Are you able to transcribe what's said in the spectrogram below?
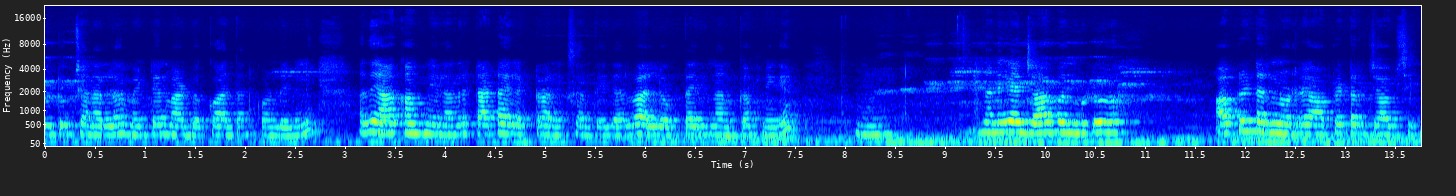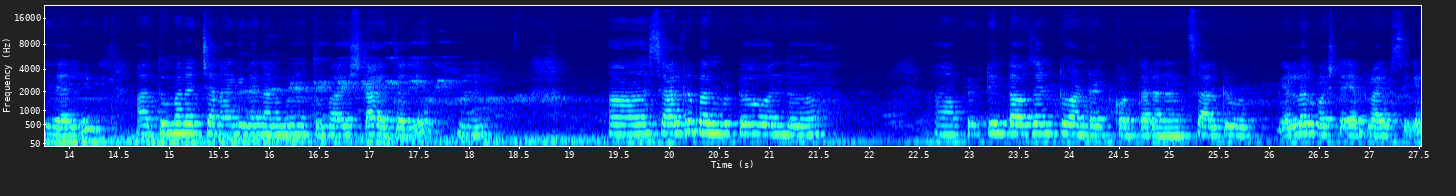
ಯೂಟ್ಯೂಬ್ ಚಾನಲ್ನ ಮೇಂಟೈನ್ ಮಾಡಬೇಕು ಅಂತ ಅಂದ್ಕೊಂಡಿದ್ದೀನಿ ಅದು ಯಾವ ಕಂಪ್ನಿಯಲ್ಲಿ ಅಂದರೆ ಟಾಟಾ ಎಲೆಕ್ಟ್ರಾನಿಕ್ಸ್ ಅಂತ ಇದೆ ಅಲ್ವಾ? ಅಲ್ಲಿ ಹೋಗ್ತಾ ಇದ್ದೀನಿ ನನ್ನ ಕಂಪ್ನಿಗೆ ನನಗೆ ಜಾಬ್ ಬಂದ್ಬಿಟ್ಟು ಆಪ್ರೇಟರ್ ನೋಡ್ರಿ ಆಪ್ರೇಟರ್ ಜಾಬ್ ಸಿಗಿದೆ ಅಲ್ಲಿ. ತುಂಬಾ ಚೆನ್ನಾಗಿದೆ, ನನಗೂ ತುಂಬ ಇಷ್ಟ ಆಯಿತು ಅಲ್ಲಿ. ಸ್ಯಾಲ್ರಿ ಬಂದ್ಬಿಟ್ಟು ಒಂದು ಫಿಫ್ಟೀನ್ ತೌಸಂಡ್ ಟು ಹಂಡ್ರೆಡ್ ಕೊಡ್ತಾರೆ ನನಗೆ ಸ್ಯಾಲ್ರಿ ಎಲ್ಲರಿಗೂ ಅಷ್ಟೇ ಎಂಪ್ಲಾಯೀಸಿಗೆ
